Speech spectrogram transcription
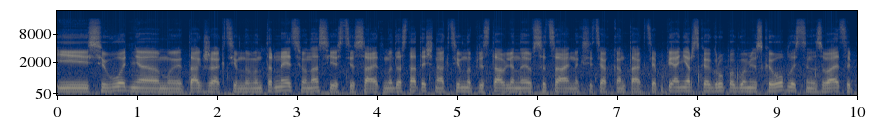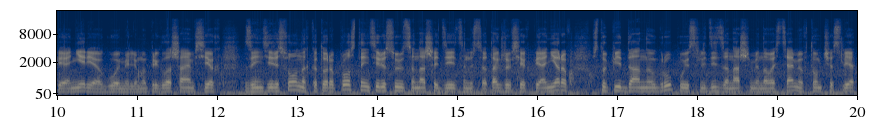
И сегодня мы также активны в интернете, у нас есть и сайт. Мы достаточно активно представлены в социальных сетях ВКонтакте. Пионерская группа Гомельской области называется «Пионерия Гомели». Мы приглашаем всех заинтересованных, которые просто интересуются нашей деятельностью, а также всех пионеров вступить в данную группу и следить за нашими новостями, в том числе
